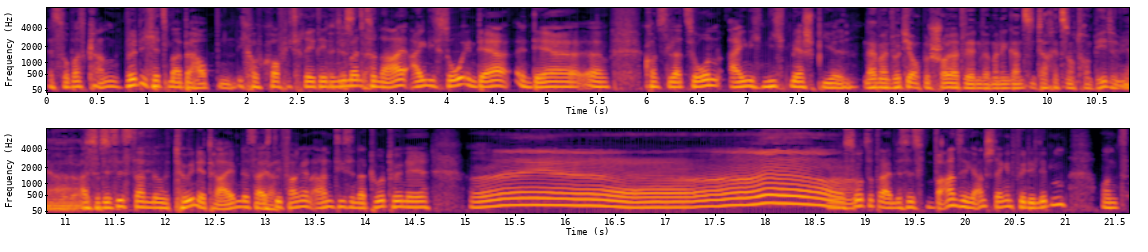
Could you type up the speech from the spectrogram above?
Es sowas kann, würde ich jetzt mal behaupten. Ich hoffe, ich trete Ihnen niemand zu nahe. Eigentlich so in der, in der äh, Konstellation eigentlich nicht mehr spielen. Nein, man wird ja auch bescheuert werden, wenn man den ganzen Tag jetzt noch Trompete üben ja, würde. Also, also das, ist dann Töne treiben. Das heißt, ja. die fangen an, diese Naturtöne äh, mhm. so zu treiben. Das ist wahnsinnig anstrengend für die Lippen. Und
